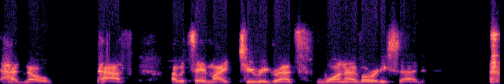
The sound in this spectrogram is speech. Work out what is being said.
had no path. I would say my two regrets. One, I've already said.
